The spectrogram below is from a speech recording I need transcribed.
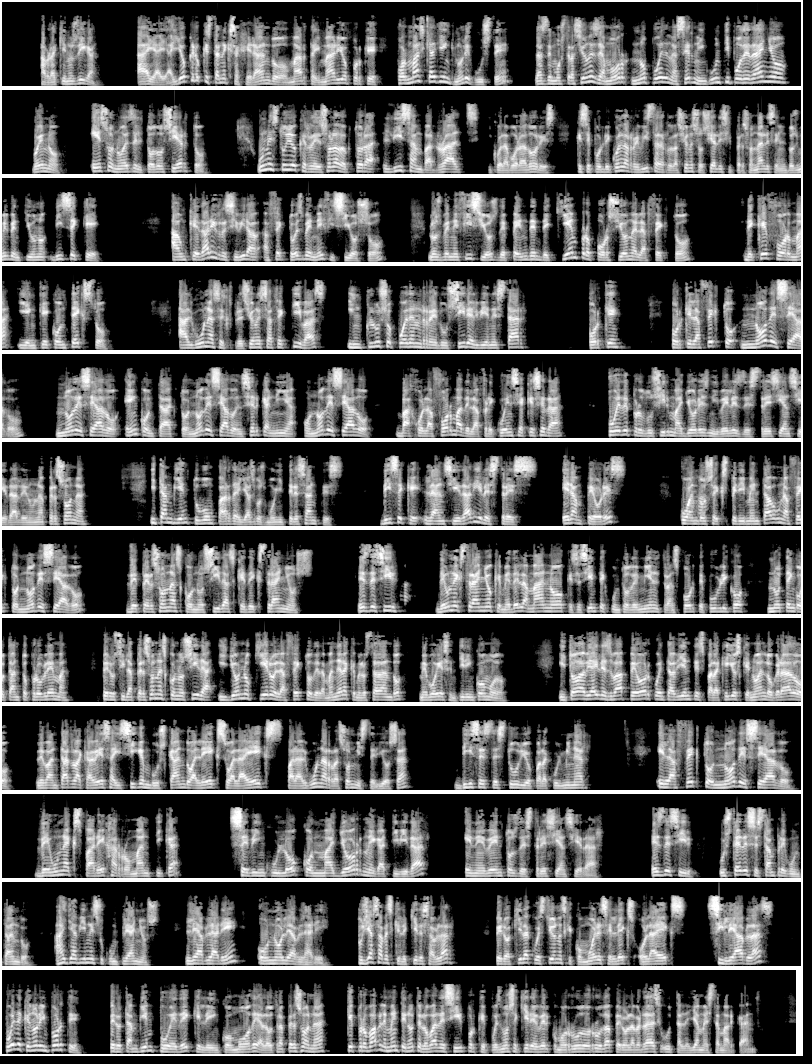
habrá quien nos diga, ay, ay, ay, yo creo que están exagerando Marta y Mario, porque por más que a alguien no le guste, las demostraciones de amor no pueden hacer ningún tipo de daño. Bueno, eso no es del todo cierto. Un estudio que realizó la doctora Lisan Barralt y colaboradores, que se publicó en la revista de Relaciones Sociales y Personales en el 2021, dice que, aunque dar y recibir afecto es beneficioso, los beneficios dependen de quién proporciona el afecto, de qué forma y en qué contexto. Algunas expresiones afectivas incluso pueden reducir el bienestar. ¿Por qué? Porque el afecto no deseado, no deseado en contacto, no deseado en cercanía o no deseado bajo la forma de la frecuencia que se da, puede producir mayores niveles de estrés y ansiedad en una persona. Y también tuvo un par de hallazgos muy interesantes. Dice que la ansiedad y el estrés eran peores cuando se experimentaba un afecto no deseado de personas conocidas que de extraños. Es decir, de un extraño que me dé la mano, que se siente junto de mí en el transporte público, no tengo tanto problema. Pero si la persona es conocida y yo no quiero el afecto de la manera que me lo está dando, me voy a sentir incómodo. Y todavía ahí les va peor cuentavientes para aquellos que no han logrado levantar la cabeza y siguen buscando al ex o a la ex para alguna razón misteriosa. Dice este estudio para culminar, el afecto no deseado de una expareja romántica se vinculó con mayor negatividad en eventos de estrés y ansiedad. Es decir, ustedes se están preguntando, ah, ya viene su cumpleaños, ¿le hablaré o no le hablaré? Pues ya sabes que le quieres hablar, pero aquí la cuestión es que como eres el ex o la ex, si le hablas, puede que no le importe, pero también puede que le incomode a la otra persona que probablemente no te lo va a decir porque pues no se quiere ver como rudo o ruda, pero la verdad es, uta, le ya me está marcando.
